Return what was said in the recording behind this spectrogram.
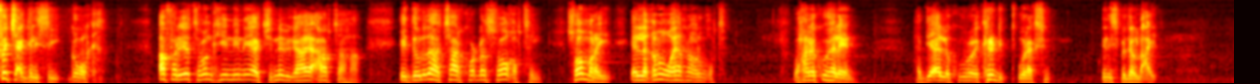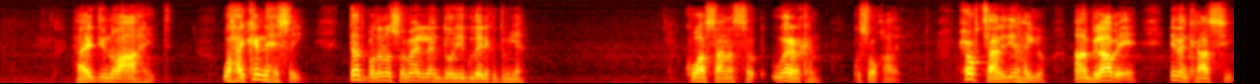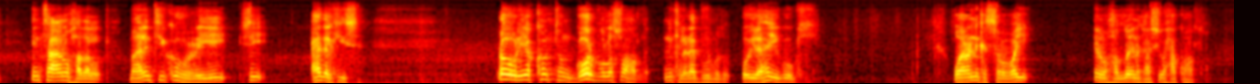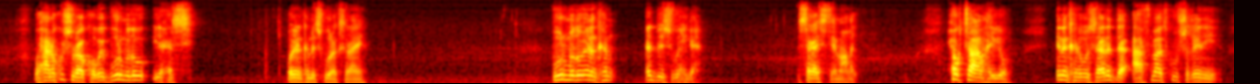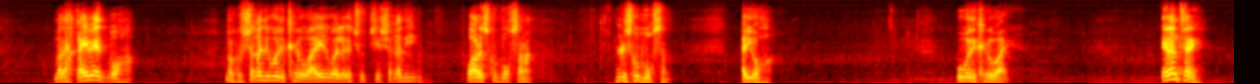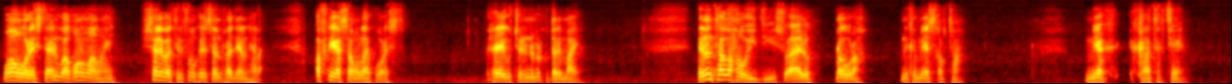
fajac gelisay gobolka. Afar iyo tobankii nin ee ajanabiga ahaa ee carabta ahaa ee dowladaha jaarka o dhan soo qabtay soo maray ee la qaban waaya halkan lagu qabtay. Waxaana ku heleen haddii alla kuu roray credit wanaagsan in isbeddel dhacay. Hay'addii nooca ahayd waxay ka nixisay dad badan oo somalilan doonaya gudaa inay ka dumiyaan kuwaasaana weerarkan ku soo qaaday. Xogtaan idiin hayo aan bilaaba eh inankaasi intaanu hadal maalintii ka horreeyey say hadalkiisa. Dhowr iyo konton goor buu la soo hadlay. Ninka la dhaha buurmadow oo ilaahay igu ogi. Waana ninka sababay inuu hadlo inankaasi waxaa ku hadlo. Waxaana ku shuraakoobay buurmadow iyo xirsi oo inankan isku wanaagsanaayeen buurmadow inankan cid bay isugu xigaan isagaa isticmaalay. Xogta aan hayo inankani wasaaradda caafimaadka u shaqaynaya madax qaybeed buu ahaa markuu shaqadii wadi kari waayey waa laga joojiyey shaqadii waana isku buuqsanaa. Nin isku buuqsan. Ayuu ahaa. Uu wadi kari waayey. Inantani waan waraystay anigu aqoon umaan lahayn. Shalay baa telefoonkeeda saan u raadinaan helay. Afkaygaasaan wallahi ku waraystay wixii igu jireen marku dari maayo. Inantaa waxaan weydiiyey su'aalo dhowr ah ninka miyaa isqabtaan miyaa kala tagteen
